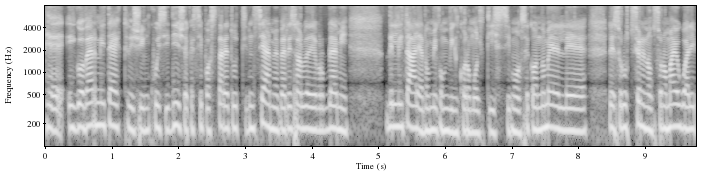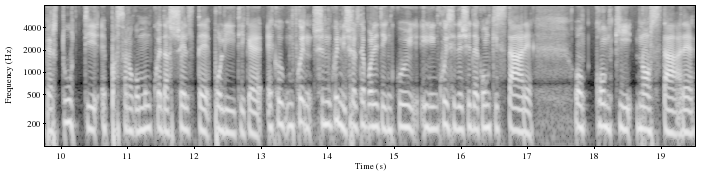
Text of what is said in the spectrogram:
eh, i governi tecnici in cui si dice che si può stare tutti insieme per risolvere i problemi dell'Italia non mi convincono moltissimo. Secondo me le, le soluzioni non sono mai uguali per tutti e passano comunque da scelte politiche e quindi scelte politiche in cui, in cui si decide conquistare o con chi non stare.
